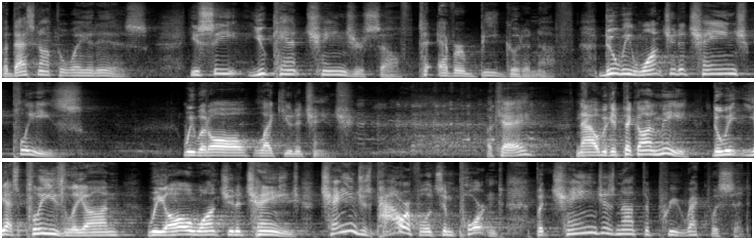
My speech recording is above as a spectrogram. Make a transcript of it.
But that's not the way it is. You see, you can't change yourself to ever be good enough. Do we want you to change? Please. We would all like you to change. Okay? Now we could pick on me. Do we? Yes, please, Leon. We all want you to change. Change is powerful, it's important, but change is not the prerequisite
